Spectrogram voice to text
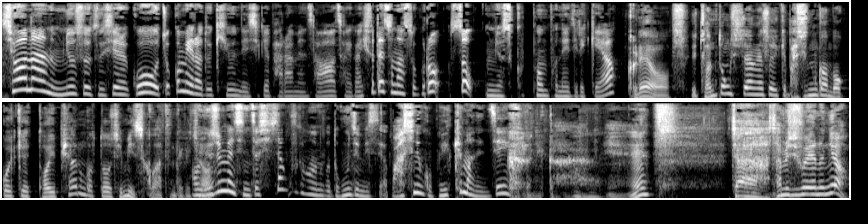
시원한 음료수 드시고 조금이라도 기운 내시길 바라면서 저희가 휴대전화 속으로 쏙 음료수 쿠폰 보내드릴게요. 그래요. 이 전통시장에서 이렇게 맛있는 거 먹고 이렇게 더위 피하는 것도 재미있을 것 같은데. 그죠? 어, 요즘엔 진짜 시장 구경하는 거 너무 재밌어요. 맛있는 거 왜 이렇게 많은지. 그러니까. 예. 자, 잠시 후에는요.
